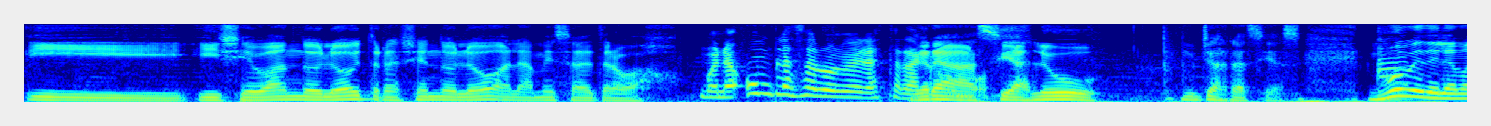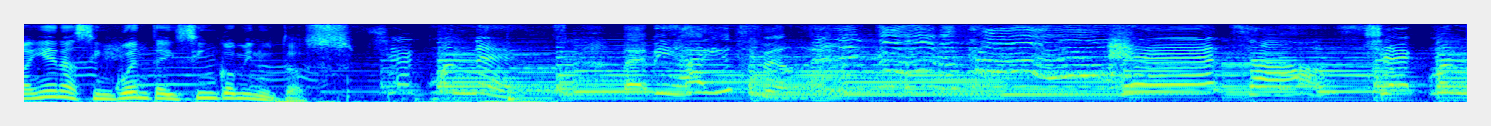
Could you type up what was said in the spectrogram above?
y, y llevándolo y trayéndolo a la mesa de trabajo. Bueno, un placer volver a estar con vos. Gracias, Lu. Muchas gracias. 9 de la mañana, 55 minutos. Check my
